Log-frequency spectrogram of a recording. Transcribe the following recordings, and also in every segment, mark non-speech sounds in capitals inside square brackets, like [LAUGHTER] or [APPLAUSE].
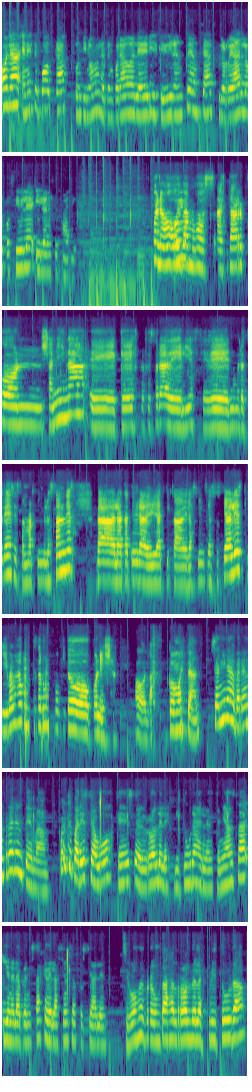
Hola, en este podcast continuamos la temporada de leer y escribir en ciencias, lo real, lo posible y lo necesario. Bueno, hoy, vamos a estar con Janina, eh, que es profesora del IFD número 3 de San Martín de los Andes, da la cátedra de didáctica de las ciencias sociales y vamos a conversar un poquito con ella. Hola, ¿cómo están? Janina, para entrar en tema, ¿cuál te parece a vos que es el rol de la escritura en la enseñanza y en el aprendizaje de las ciencias sociales? Si vos me preguntás el rol de la escritura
